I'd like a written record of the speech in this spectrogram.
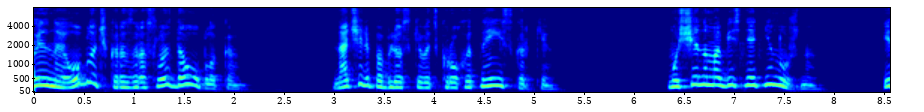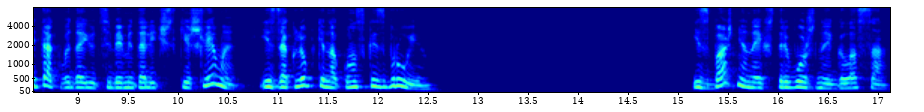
Пыльное облачко разрослось до облака. Начали поблескивать крохотные искорки. Мужчинам объяснять не нужно. И так выдают себе металлические шлемы из заклепки на конской сбруе. Из башни на их встревоженные голоса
